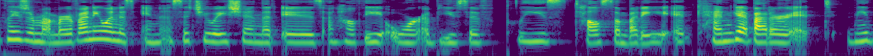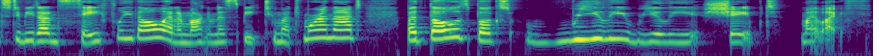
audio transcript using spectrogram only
Please remember if anyone is in a situation that is unhealthy or abusive, please tell somebody. It can get better. It needs to be done safely though, and I'm not going to speak too much more on that, but those books really, really shaped my life.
